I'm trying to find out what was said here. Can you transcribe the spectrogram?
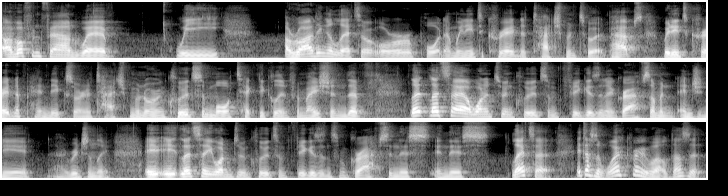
I've often found where we are writing a letter or a report and we need to create an attachment to it. Perhaps we need to create an appendix or an attachment or include some more technical information that let, us say I wanted to include some figures and a graph. I'm an engineer uh, originally. It, it, let's say you wanted to include some figures and some graphs in this, in this letter. It doesn't work very well, does it?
